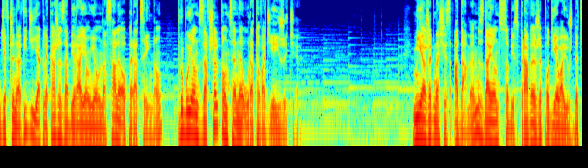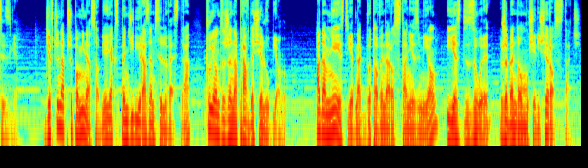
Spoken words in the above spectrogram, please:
Dziewczyna widzi, jak lekarze zabierają ją na salę operacyjną, próbując za wszelką cenę uratować jej życie. Mia żegna się z Adamem, zdając sobie sprawę, że podjęła już decyzję. Dziewczyna przypomina sobie, jak spędzili razem Sylwestra, czując, że naprawdę się lubią. Adam nie jest jednak gotowy na rozstanie z Mią i jest zły, że będą musieli się rozstać.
